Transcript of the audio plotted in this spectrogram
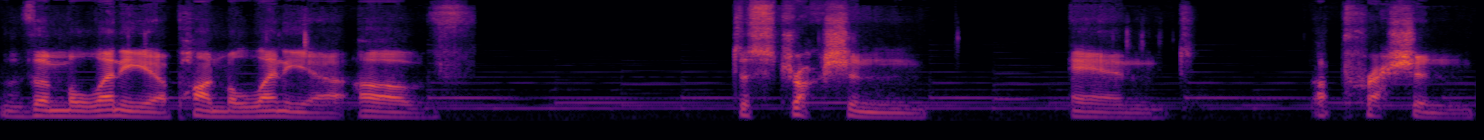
the millennia upon millennia of destruction and oppression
